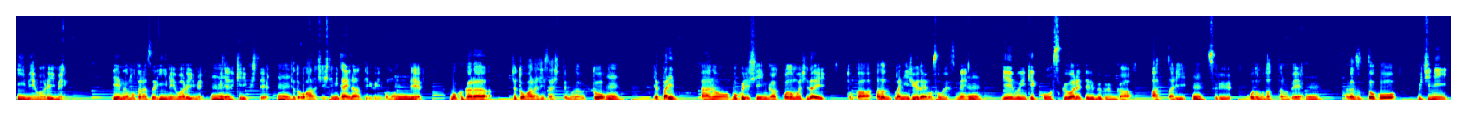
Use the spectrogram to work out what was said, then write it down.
いい面悪い面ゲームがもたらすいい面悪い面うんみたいな切り口でうん。ちょっとお話ししてみたいなっていうふうに思って、僕からちょっとお話しさせてもらうと、うん。やっぱりあの僕自身が子供時代とかあと、まあ、20代もそうですね、うん。ゲームに結構救われてる部分があったりうん。する子供だったので、うん。なんかずっとこううちに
